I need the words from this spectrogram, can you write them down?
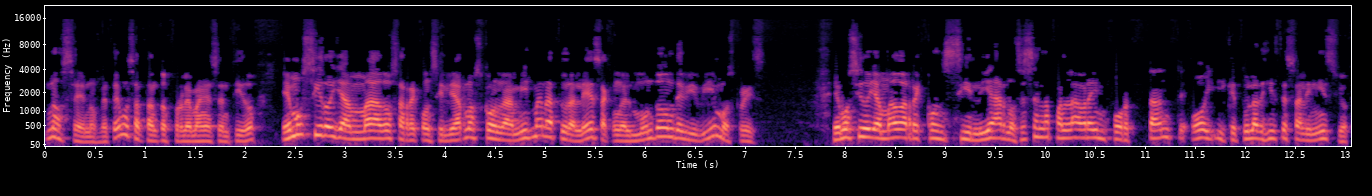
no sé, nos metemos a tantos problemas en ese sentido. Hemos sido llamados a reconciliarnos con la misma naturaleza, con el mundo donde vivimos, Chris. Hemos sido llamados a reconciliarnos. Esa es la palabra importante hoy y que tú la dijiste al inicio.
